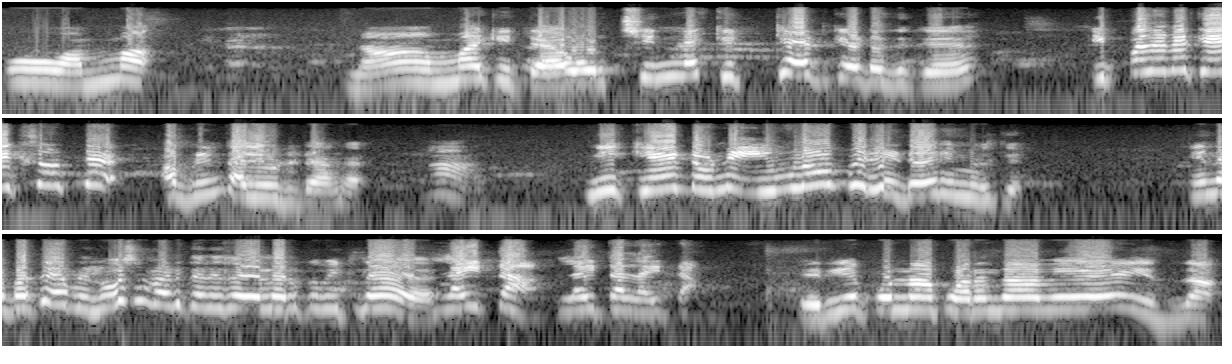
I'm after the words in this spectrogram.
ஓ அம்மா. நான் அம்மா கிட்ட ஒரு சின்ன கிட்கேட் கேட்டதுக்கு இப்பதானே கேக் சாப்பிட்ட அப்படின்னு தள்ளி விட்டுட்டாங்க. நீ கேட்ட உடனே இவ்ளோ பெரிய டேரி மில்க் என்ன பத்தி அப்படி லூசு மாதிரி தெரியுதா எல்லாருக்கும் வீட்ல? லைட்டா லைட்டா லைட்டா பெரிய பொண்ணா பிறந்தாவே இதுதான்.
